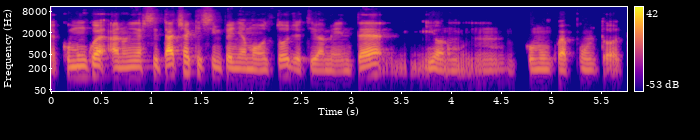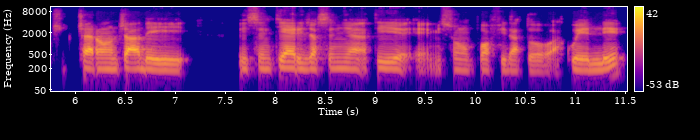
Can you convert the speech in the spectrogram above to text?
Cioè, comunque all'università c'è chi si impegna molto oggettivamente, io non, comunque appunto c'erano già dei, dei, sentieri già segnati e, e mi sono un po' affidato a quelli.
